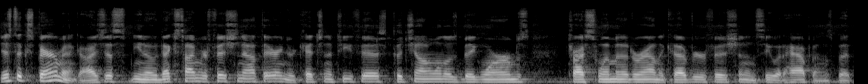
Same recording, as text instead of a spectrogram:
just experiment, guys. Just, you know, next time you're fishing out there and you're catching a few fish, put you on one of those big worms. Try swimming it around the cover you're fishing and see what happens. But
